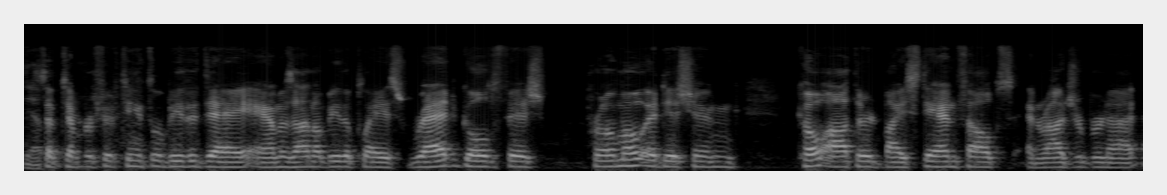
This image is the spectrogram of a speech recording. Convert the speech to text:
yep. september 15th will be the day amazon will be the place red goldfish promo edition co-authored by stan phelps and roger burnett.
